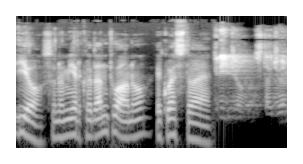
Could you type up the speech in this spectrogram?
Io sono Mirko D'Antuono e questo è Grigio, stagione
